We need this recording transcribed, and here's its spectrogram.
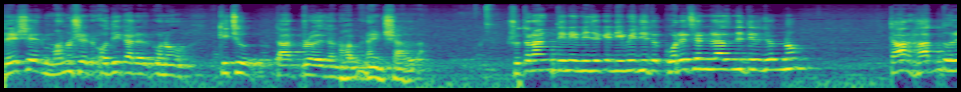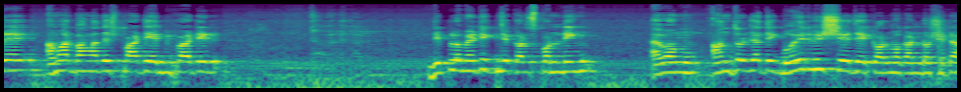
দেশের মানুষের অধিকারের কোনো কিছু তার প্রয়োজন হবে না ইনশাআল্লাহ। সুতরাং তিনি নিজেকে নিবেদিত করেছেন রাজনীতির জন্য। তার হাত ধরে আমার বাংলাদেশ পার্টি, এবি পার্টির ডিপ্লোম্যাটিক যে করসপন্ডিং এবং আন্তর্জাতিক বহির্বিশ্বে যে কর্মকাণ্ড সেটা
